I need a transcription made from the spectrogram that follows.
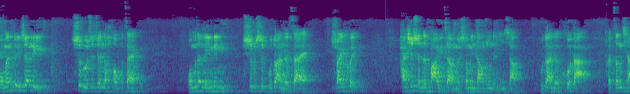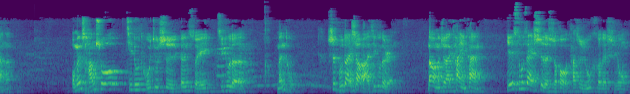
我们对真理是不是真的毫不在乎？我们的灵命是不是不断的在衰退？还是神的话语在我们生命当中的影响不断的扩大和增强呢？我们常说基督徒就是跟随基督的门徒。是不断效法基督的人，那我们就来看一看耶稣在世的时候，他是如何的使用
